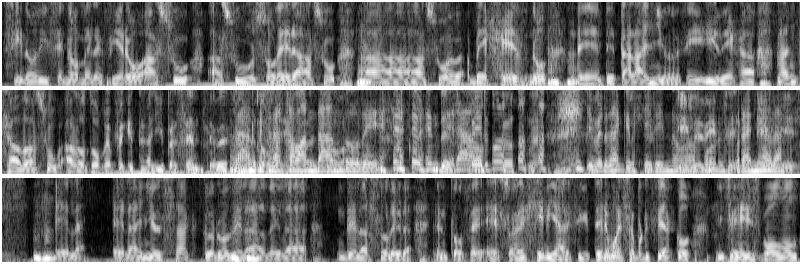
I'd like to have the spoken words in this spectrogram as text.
sino dice, no, me refiero a su a su solera, a su a, a su vejez, ¿no? De, de tal año, ¿sí? y deja planchado a su a los dos jefes que están allí presentes. Claro, que Los se la estaban dando a- de, de expertos. y verdad que el Jerez no va por, dice por añada. eh, eh, el, el año exacto ¿no? de la de la de la solera entonces eso es genial si tenemos esa publicidad con James Bond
